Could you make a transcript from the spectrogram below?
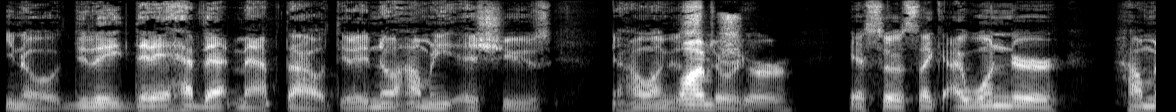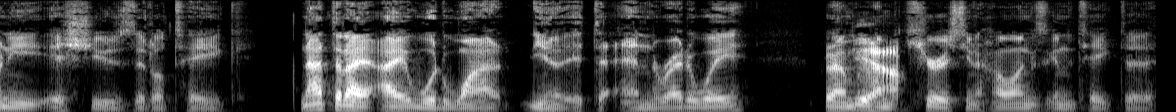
You know do they do they have that mapped out? Do they know how many issues you know, how long is the oh, story? I'm sure. Yeah so it's like I wonder how many issues it'll take. Not that I, I would want you know it to end right away but I'm, yeah. I'm curious you know how long is it going to take to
